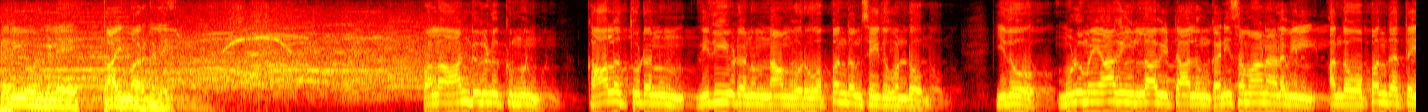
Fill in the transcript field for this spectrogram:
பெரியோர்களே தாய்மார்களே. பல ஆண்டுகளுக்கு முன் காலத்துடனும் விதியுடனும் நாம் ஒரு ஒப்பந்தம் செய்து கொண்டோம். இதோ முழுமையாக இல்லாவிட்டாலும் கணிசமான அளவில் அந்த ஒப்பந்தத்தை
